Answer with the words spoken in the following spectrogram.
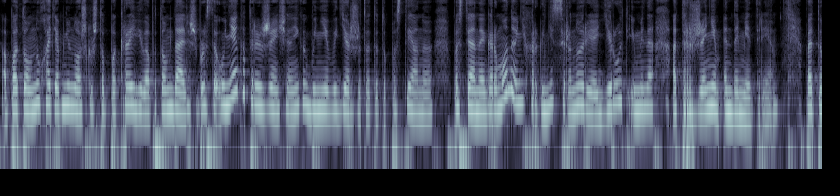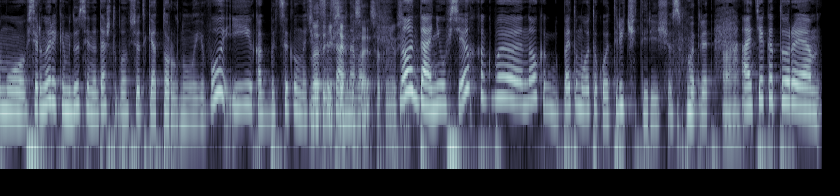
а потом, ну, хотя бы немножко, чтобы покровило, а потом дальше. Просто у некоторых женщин, они как бы не выдерживают вот эту постоянную, постоянные гормоны, у них организм все равно реагирует именно отражением эндометрия. Поэтому все равно рекомендуется иногда, чтобы он все-таки отторгнул его, и как бы цикл начался Но это не заново. всех касается, это не у всех. Ну, да, не у всех, как бы, но как бы поэтому вот такое 3-4 еще смотрят. Ага. А те, которые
